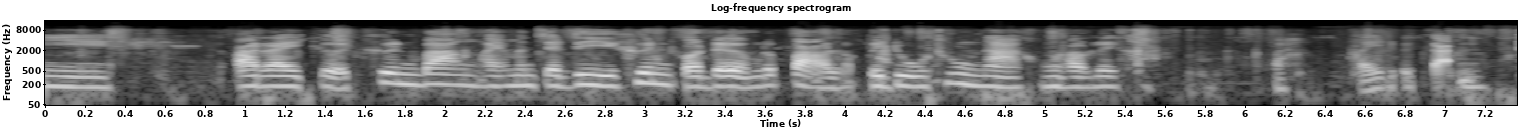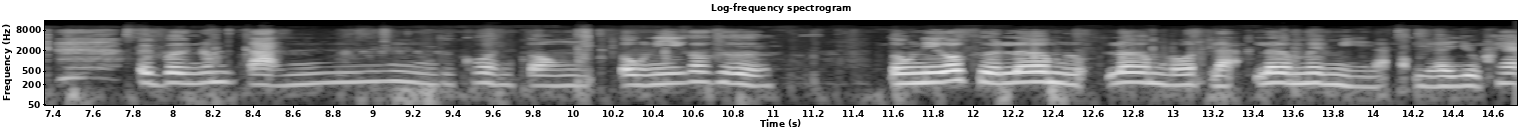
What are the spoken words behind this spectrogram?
มีอะไรเกิดขึ้นบ้างไหมมันจะดีขึ้นกว่าเดิมหรือเปล่าเราไปดูทุ่งนาของเราเลยค่ะไปด้วยกัน ไปเบิ่งน้ำกันทุกคนตรงตรงนี้ก็คือ ตรงนี้ก็คือเริ่มเริ่มลดละเริ่มไม่มีละเหลืออยู่แค่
